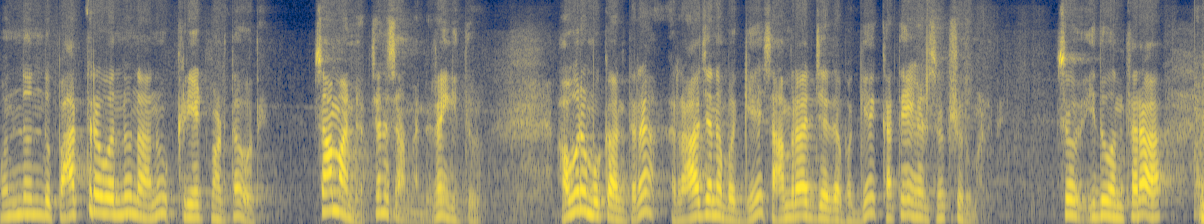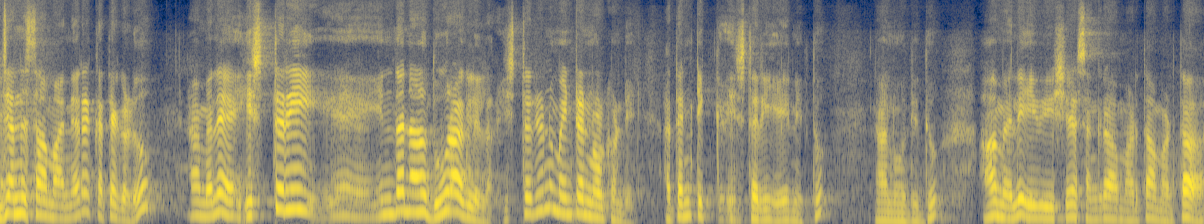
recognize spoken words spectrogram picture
ಒಂದೊಂದು ಪಾತ್ರವನ್ನು ನಾನು ಕ್ರಿಯೇಟ್ ಮಾಡ್ತಾ ಹೋದೆ. ಸಾಮಾನ್ಯ ಜನಸಾಮಾನ್ಯರು ಹೇಗಿತ್ತು ಅವರ ಮುಖಾಂತರ ರಾಜನ ಬಗ್ಗೆ, ಸಾಮ್ರಾಜ್ಯದ ಬಗ್ಗೆ ಕತೆ ಹೇಳಿಸೋಕೆ ಶುರು ಮಾಡಿದೆ. ಸೊ ಇದು ಒಂಥರ ಜನಸಾಮಾನ್ಯರ ಕತೆಗಳು. ಆಮೇಲೆ ಹಿಸ್ಟರಿ ಇಂದ ನಾನು ದೂರ ಆಗಲಿಲ್ಲ. ಹಿಸ್ಟರಿನೂ ಮೇಂಟೈನ್ ಮಾಡ್ಕೊಂಡೆ. ಅಥೆಂಟಿಕ್ ಹಿಸ್ಟರಿ ಏನಿತ್ತು ನಾನು ಓದಿದ್ದು. ಆಮೇಲೆ ಈ ವಿಷಯ ಸಂಗ್ರಹ ಮಾಡ್ತಾ ಮಾಡ್ತಾ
